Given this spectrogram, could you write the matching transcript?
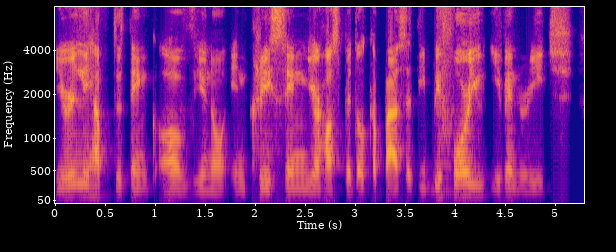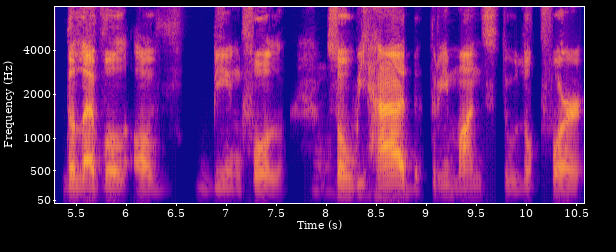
you really have to think of you know increasing your hospital capacity before you even reach the level of being full. So we had three months to look for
